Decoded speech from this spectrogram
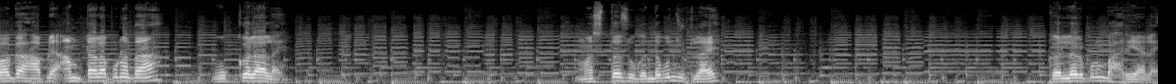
बघा आपल्या आमटाला पण आता उकल आलाय. मस्त सुगंध पण सुटलाय. कलर पण भारी आलाय.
